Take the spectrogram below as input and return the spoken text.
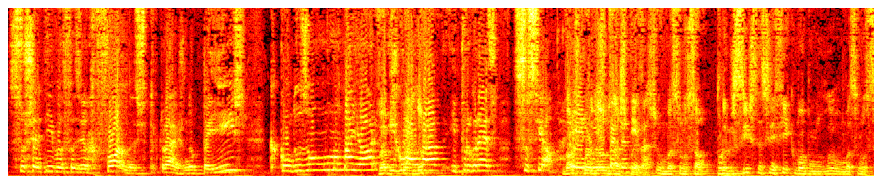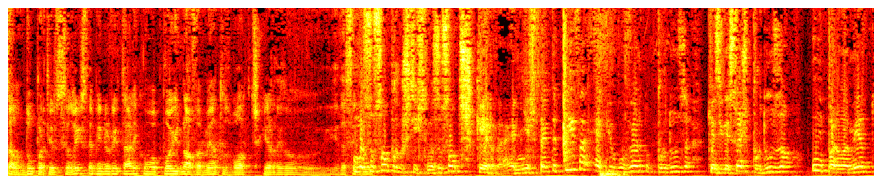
suscetível de fazer reformas estruturais no país que conduzam a uma maior Vamos igualdade e progresso social. Vamos é a pôr minha nomes às expectativa. coisas. Uma solução progressista significa uma, uma solução do Partido Socialista minoritária com o apoio novamente do Bloco de Esquerda e, do, e da Uma CDU. solução progressista, uma solução de esquerda. A minha expectativa é que o governo produza, que as eleições produzam um Parlamento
